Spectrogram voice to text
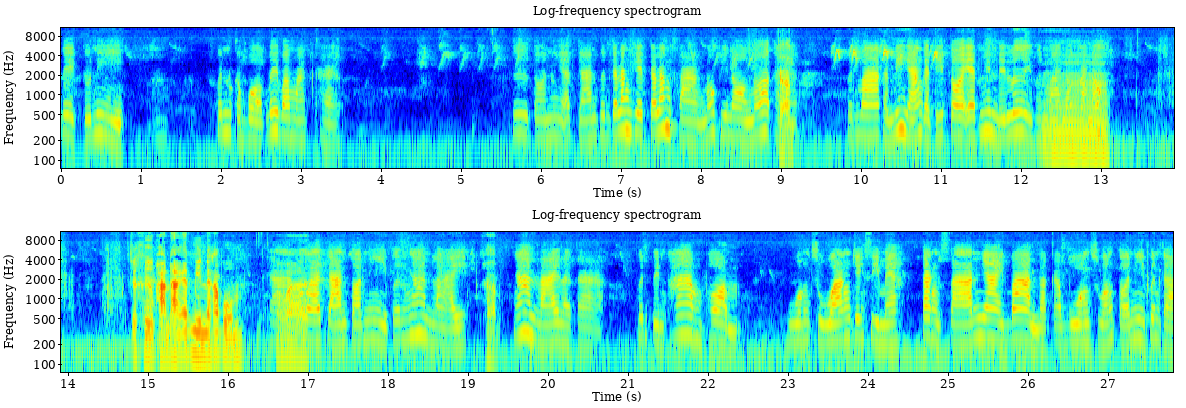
เลขตัวนี้เพิ่นก็บอกเลยว่ามักค่ะ คือตอนนี้อาจารย์เพิ่นกำลังเฮ็ดกำลังสร้างเนาะพี่น้องเนาะครัค่ะ บ เพิ่นว่าคันมีหยังก็ติดต่อแอดมินได้เลยเพิ่นว่าเนาะค่ะเนาะ อืมก็คือผ่านทางแอดมินนะครับผม ค่ะเพราะว่าเพราะว่าอาจารย์ตอนนี้เพิ่นงานหลาย ครับ งานหลายและค่ะ เพิ่นเป็นพราหมณ์พร้อม บวงสรวงจังสี่แหม่ ตั้งศาลย้ายบ้านแล้วก็บวงสรวงตอนนี้เพิ่นก็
